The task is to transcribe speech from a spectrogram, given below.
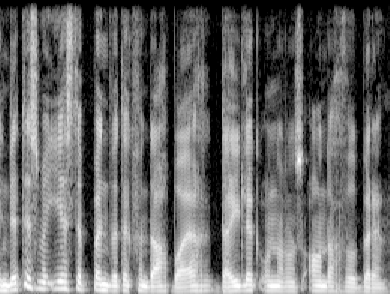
En dit is my eerste punt wat ek vandag baie duidelik onder ons aandag wil bring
